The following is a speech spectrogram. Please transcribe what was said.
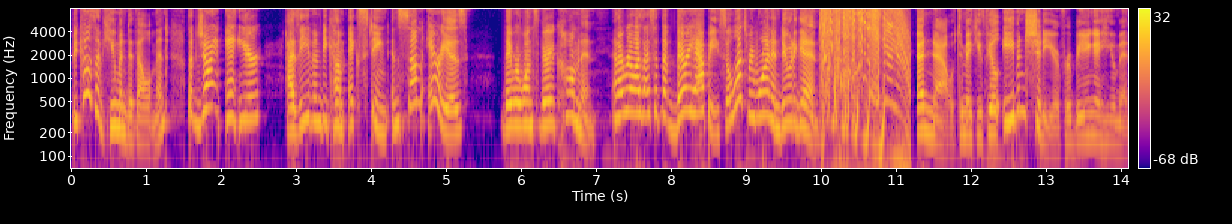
Because of human development, the giant anteater has even become extinct in some areas they were once very common in. And I realize I said that very happy, so let's rewind and do it again. And now to make you feel even shittier for being a human.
